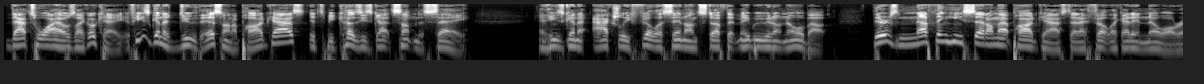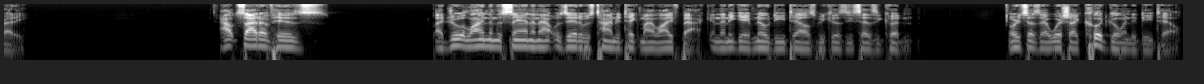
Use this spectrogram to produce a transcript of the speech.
That's why I was like, okay, if he's going to do this on a podcast, it's because he's got something to say and he's going to actually fill us in on stuff that maybe we don't know about. There's nothing he said on that podcast that I felt like I didn't know already. Outside of his I drew a line in the sand and that was it. It was time to take my life back. And then he gave no details because he says he couldn't. Or he says I wish I could go into detail.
